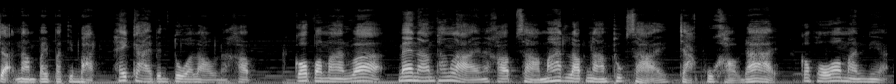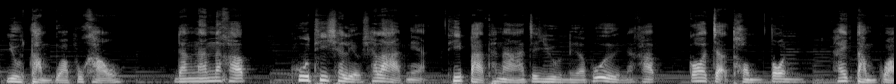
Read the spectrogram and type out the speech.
จะนำไปปฏิบัติให้กลายเป็นตัวเรานะครับ ก็ประมาณว่าแม่น้ำทั้งหลายนะครับ สามารถรับน้ำทุกสายจากภูเขาได้ ก็เพราะว่ามันเนี่ยอยู่ต่ำกว่าภูเขา ดังนั้นนะครับ ผู้ที่เฉลียวฉลาดเนี่ยที่ปรารถนาจะอยู่เหนือผู้อื่นนะครับ ก็จะถ่อมตนให้ต่ำกว่า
